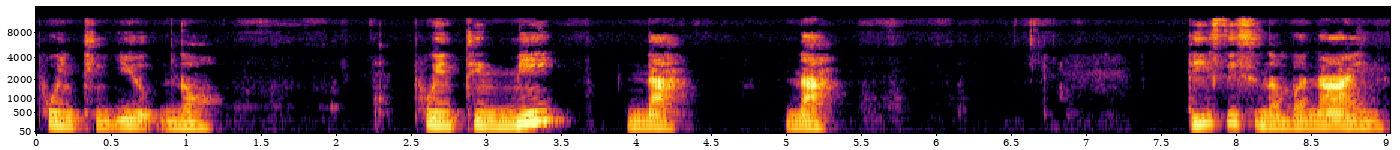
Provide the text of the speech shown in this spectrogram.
Pointing you, no. Pointing me, na, na. This is number nine.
